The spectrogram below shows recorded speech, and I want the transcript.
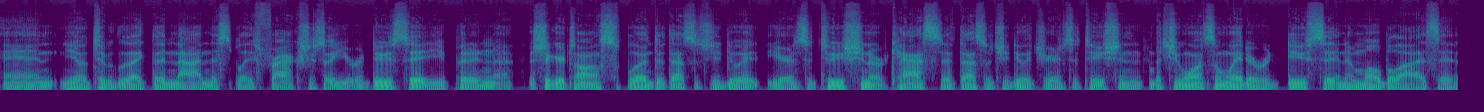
and you know typically like the non-displaced fracture. So you reduce it you put in a sugar tong splint if that's what you do at your institution or cast it if that's what you do at your institution but you want some way to reduce it and immobilize it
